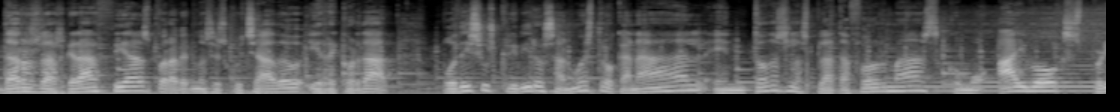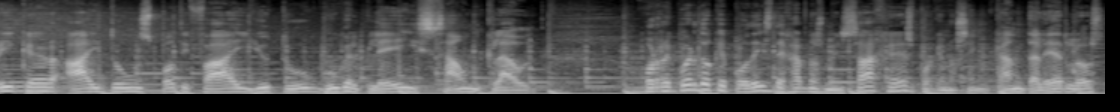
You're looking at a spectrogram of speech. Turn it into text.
Daros las gracias por habernos escuchado y recordad, podéis suscribiros a nuestro canal en todas las plataformas como iVoox, Spreaker, iTunes, Spotify, YouTube, Google Play y SoundCloud. Os recuerdo que podéis dejarnos mensajes porque nos encanta leerlos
